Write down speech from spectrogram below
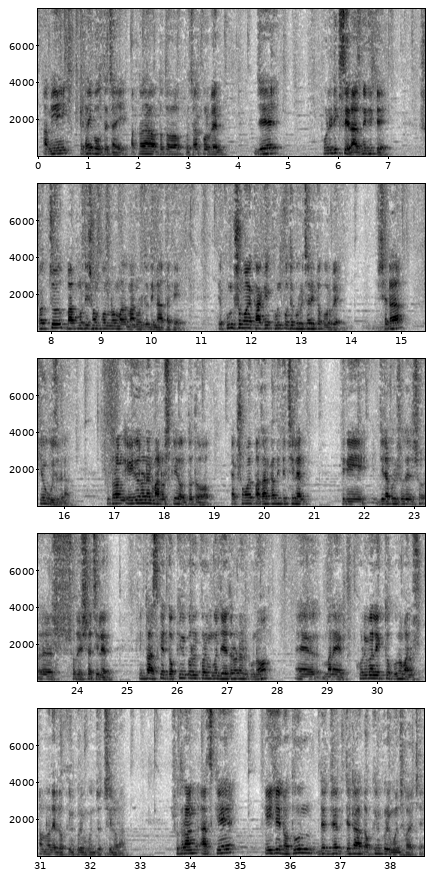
আমি এটাই বলতে চাই, আপনারা অন্তত প্রচার করবেন যে পলিটিক্সে রাজনীতিতে স্বচ্ছ ভাবমূর্তি সম্পন্ন মানুষ যদি না থাকে, তো কোন সময় কাকে কোন পথে পরিচালিত করবে, সেটা কেউ বুঝবে না। সুতরাং এই ধরনের মানুষকে অন্তত এক সময় পাতার কান্দিতে ছিলেন, তিনি জেলা পরিষদের সদস্য ছিলেন, কিন্তু আজকে দক্ষিণ করি- করিমগঞ্জে এ ধরনের কোনো মানে খুলিমালিক তো কোনো মানুষ আমাদের দক্ষিণ করিমগঞ্জ ছিল না। সুতরাং আজকে এই যে নতুন যেটা দক্ষিণ করিমগঞ্জ হয়েছে,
